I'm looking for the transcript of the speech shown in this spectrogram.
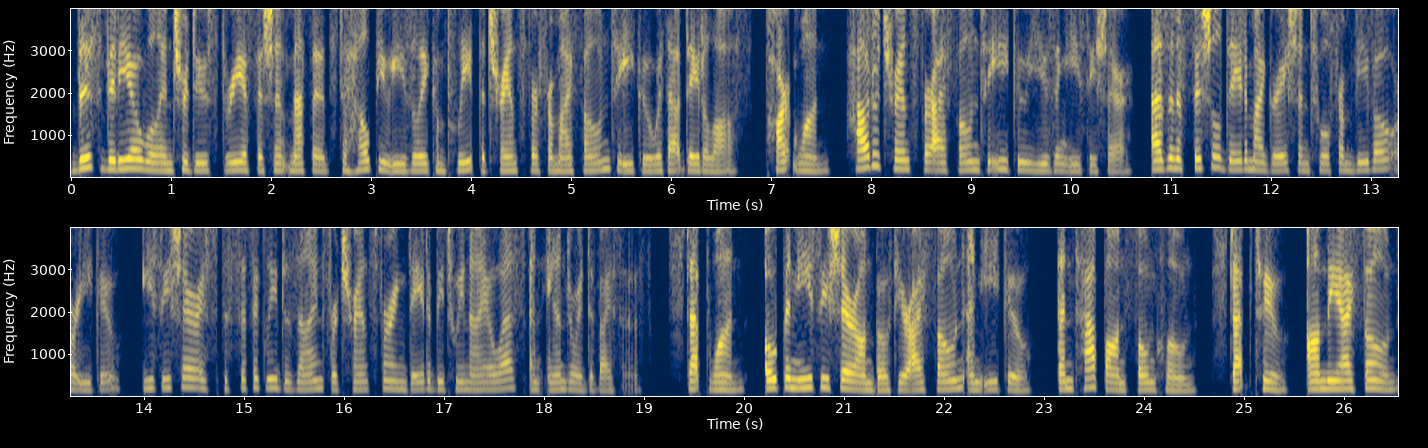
This video will introduce three efficient methods to help you easily complete the transfer from iPhone to iQOO without data loss. Part 1. How to transfer iPhone to iQOO using EasyShare. As an official data migration tool from Vivo or iQOO, EasyShare is specifically designed for transferring data between iOS and Android devices. Step 1. Open EasyShare on both your iPhone and iQOO, then tap on Phone Clone. Step 2. On the iPhone,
